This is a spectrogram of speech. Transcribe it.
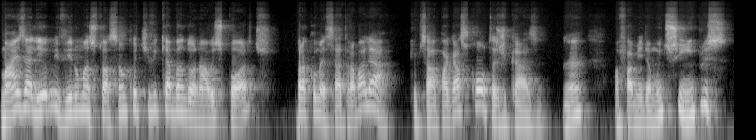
Mas ali eu me vi numa situação que eu tive que abandonar o esporte para começar a trabalhar, porque eu precisava pagar as contas de casa. Né? Uma família muito simples,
